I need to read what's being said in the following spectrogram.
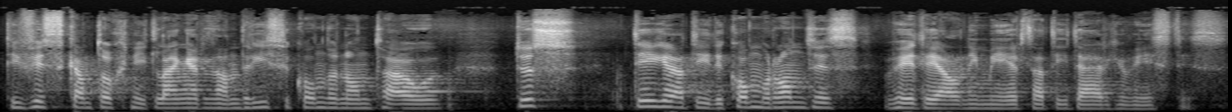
Die vis kan toch niet langer dan drie seconden onthouden. Dus tegen dat hij de kom rond is, weet hij al niet meer dat hij daar geweest is.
